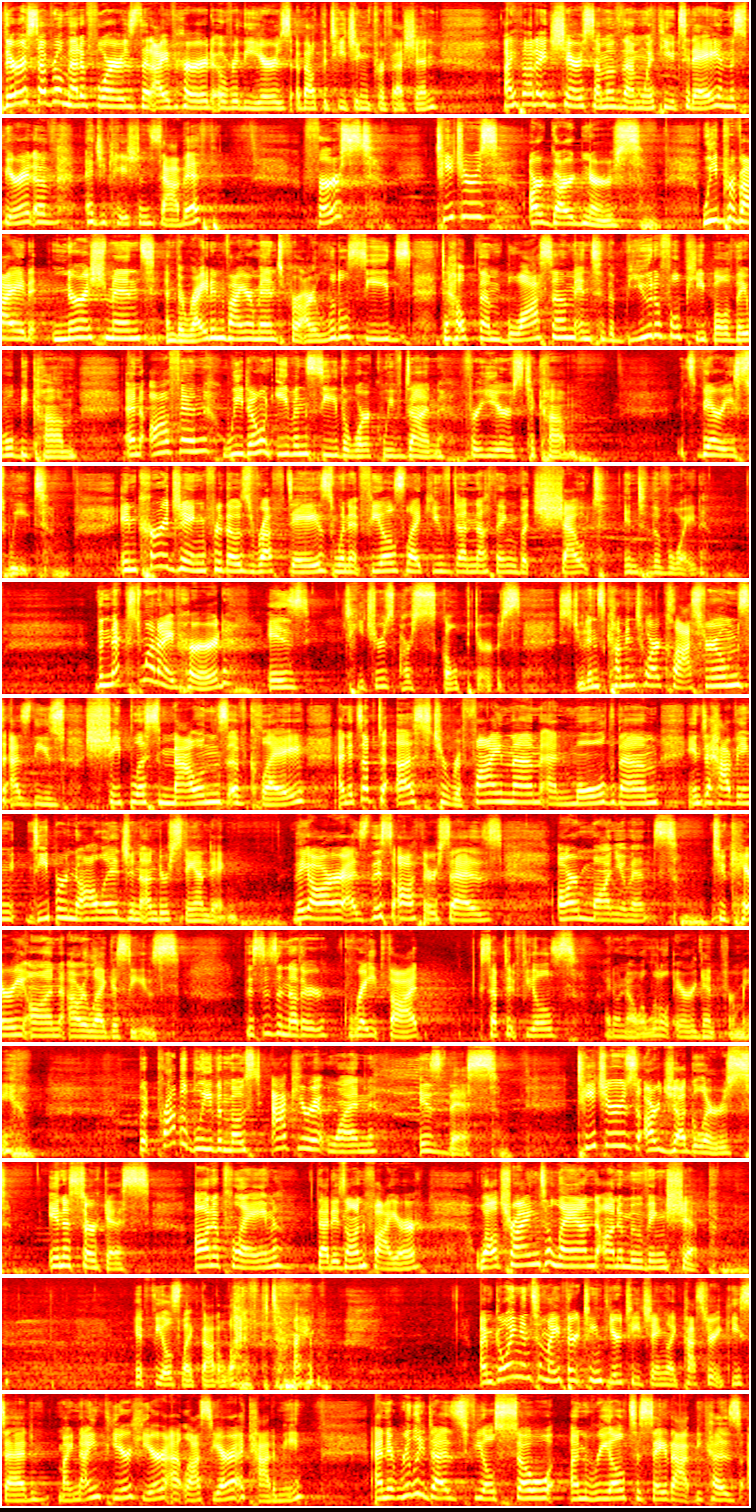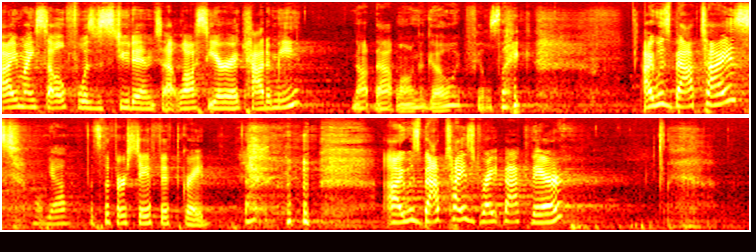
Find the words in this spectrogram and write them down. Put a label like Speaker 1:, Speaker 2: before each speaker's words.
Speaker 1: There are several metaphors that I've heard over the years about the teaching profession. I thought I'd share some of them with you today in the spirit of Education Sabbath. First, teachers are gardeners. We provide nourishment and the right environment for our little seeds to help them blossom into the beautiful people they will become. And often we don't even see the work we've done for years to come. It's very sweet. Encouraging for those rough days when it feels like you've done nothing but shout into the void. The next one I've heard is teachers are sculptors. Students come into our classrooms as these shapeless mounds of clay, and it's up to us to refine them and mold them into having deeper knowledge and understanding. They are, as this author says, our monuments to carry on our legacies. This is another great thought, except it feels, I don't know, a little arrogant for me. But probably the most accurate one is this Teachers are jugglers in a circus on a plane that is on fire while trying to land on a moving ship. It feels like that a lot of the time. I'm going into my 13th year teaching, like Pastor Iki said, my ninth year here at La Sierra Academy. And it really does feel so unreal to say that because I myself was a student at La Sierra Academy not that long ago, it feels like. I was baptized, well, yeah, that's the first day of fifth grade. I was baptized right back there.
